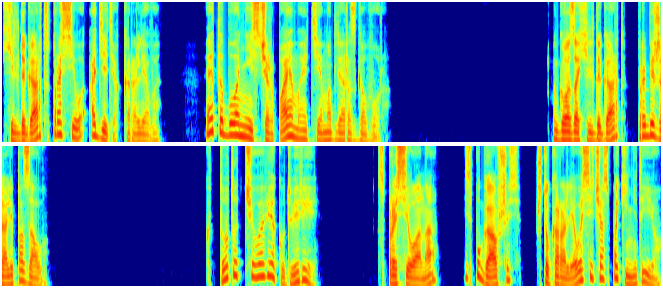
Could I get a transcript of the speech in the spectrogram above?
Хильдегард спросила о детях королевы. Это была неисчерпаемая тема для разговора. Глаза Хильдегард пробежали по залу. «Кто тот человек у дверей?» — спросила она, испугавшись, что королева сейчас покинет ее.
